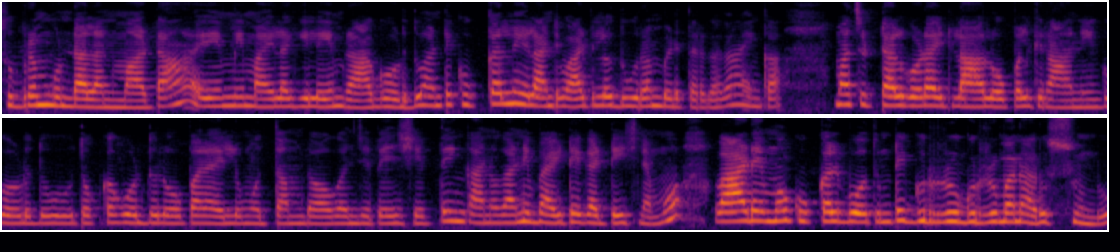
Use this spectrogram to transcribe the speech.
శుభ్రంగా ఉండాలన్నమాట. ఏమి మైలగిలు ఏం రాకూడదు. అంటే కుక్కల్ని ఇలాంటి వాటిలో దూరం పెడతారు కదా. ఇంకా మా చుట్టాలు కూడా ఇట్లా లోపలికి రానికూడదు తొక్కకూడదు లోపల ఇల్లు మొత్తం డాగ్ అని చెప్పేసి చెప్తే ఇంకా అనుగాని బయటే కట్టేసినాము. వాడేమో కుక్కలు పోతుంటే గుర్రు గుర్రుమని అరుస్తుండు.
